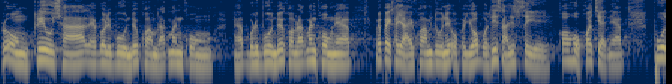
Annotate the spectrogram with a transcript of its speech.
พระองค์กริ้วช้าและบริบูรณ์ด้วยความรักมั่นคงนะครับบริบูรณ์ด้วยความรักมั่นคงเนี่ยครับเมื่อไปขยายความดูในอพยพบทที่ 34 ข้อ 6 ข้อ7เนี่ยครับพูด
